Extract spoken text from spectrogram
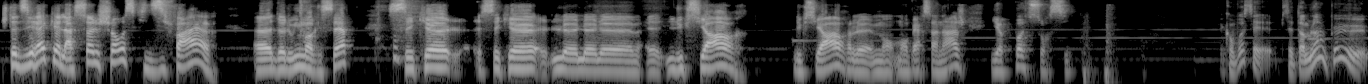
Je te dirais que la seule chose qui diffère euh, de Louis Morissette, c'est que c'est que le, le, le- euh, Luxior, Luxior, le- mon, mon personnage, il n'y a pas de sourcils. Fait qu'on voit ce- cet homme-là un peu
